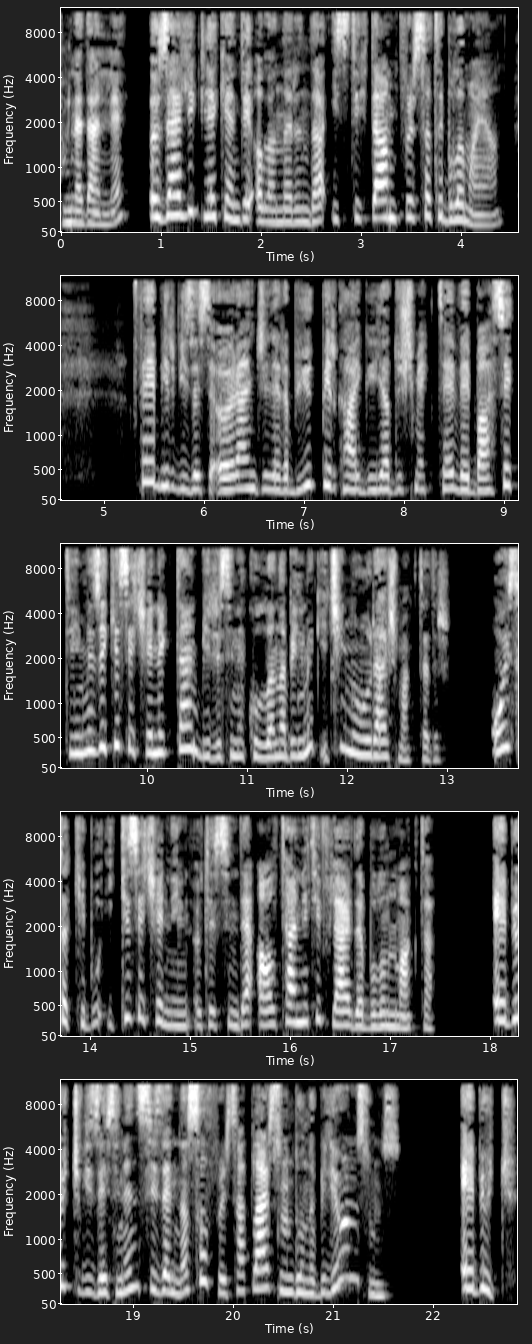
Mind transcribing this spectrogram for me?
Bu nedenle, özellikle kendi alanlarında istihdam fırsatı bulamayan, F1 vizesi öğrencilere büyük bir kaygıya düşmekte ve bahsettiğimiz iki seçenekten birisini kullanabilmek için uğraşmaktadır. Oysa ki bu iki seçeneğin ötesinde alternatifler de bulunmakta. E3 vizesinin size nasıl fırsatlar sunduğunu biliyor musunuz? E3,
